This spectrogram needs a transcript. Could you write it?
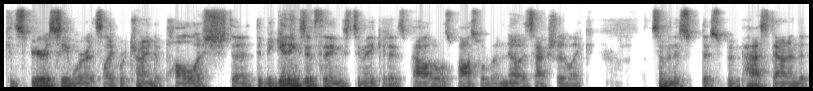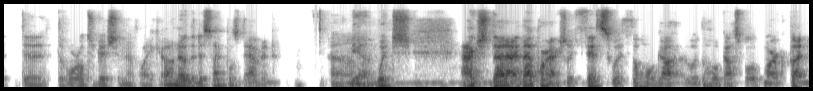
conspiracy where it's like we're trying to polish the the beginnings of things to make it as palatable as possible but no it's actually like some of this that's been passed down in the, the, the oral tradition of like oh no the disciples doubted um, yeah which actually that that part actually fits with the whole go- with the whole gospel of mark but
